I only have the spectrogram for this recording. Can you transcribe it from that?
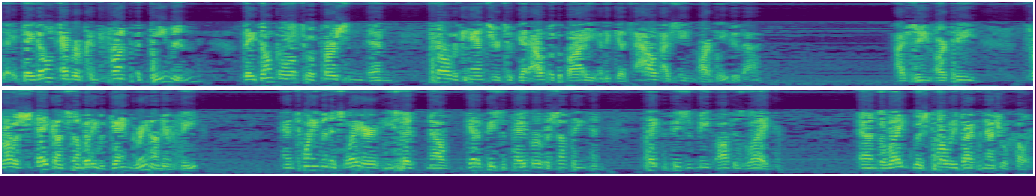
They, they don't ever confront a demon. They don't go up to a person and tell the cancer to get out of the body and it gets out. I've seen RT do that. I've seen RT throw a steak on somebody with gangrene on their feet and 20 minutes later he said, now get a piece of paper or something and take the piece of meat off his leg and the leg was totally back to natural color.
